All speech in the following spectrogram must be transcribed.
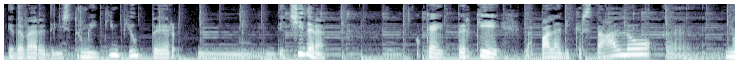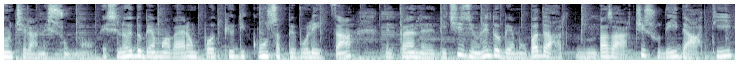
ed avere degli strumenti in più per mm, decidere. Ok, perché la palla di cristallo eh, non ce l'ha nessuno e se noi dobbiamo avere un po' più di consapevolezza nel prendere decisioni dobbiamo badar- basarci su dei dati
